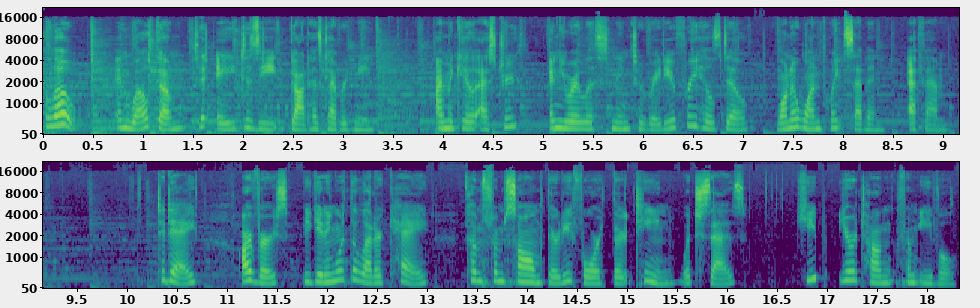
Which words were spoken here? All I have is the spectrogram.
Hello, and welcome to A to Z God Has Covered Me. I'm Michaela Estruth, and you are listening to Radio Free Hillsdale 101.7 FM. Today, our verse, beginning with the letter K, comes from Psalm 34:13, which says, "Keep your tongue from evil,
